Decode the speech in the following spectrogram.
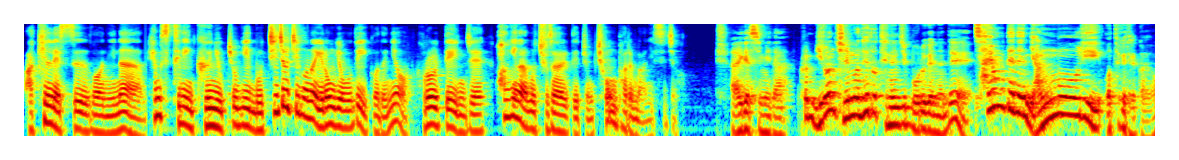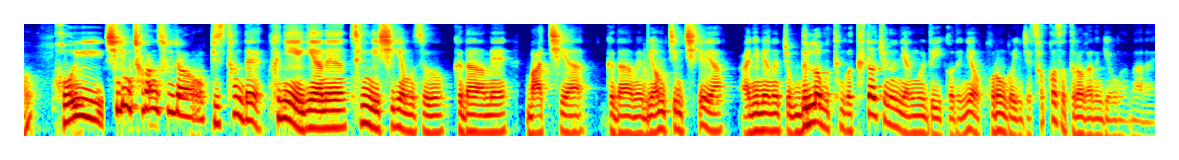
아킬레스건이나 햄스트링 근육 쪽이 뭐 찢어지거나 이런 경우도 있거든요. 그럴 때 이제 확인하고 주사할 때 좀 초음파를 많이 쓰죠. 알겠습니다. 그럼 이런 질문 해도 되는지 모르겠는데 사용되는 약물이 어떻게 될까요? 거의 신경 차단술이랑 비슷한데 흔히 얘기하는 생리식염수 그 다음에 마취약 그 다음에 염증 치료약 아니면은 좀 늘러붙은 거 뜯어주는 약물도 있거든요 그런 거 이제 섞어서 들어가는 경우가 많아요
